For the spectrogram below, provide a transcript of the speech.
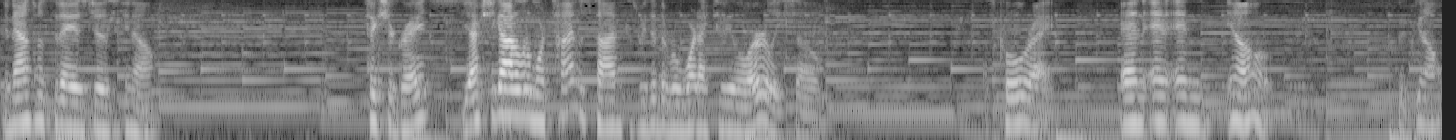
the announcements today is just, you know, fix your grades. You actually got a little more time this time because we did the reward activity a little early, so that's cool, right? And and and you know, you know,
